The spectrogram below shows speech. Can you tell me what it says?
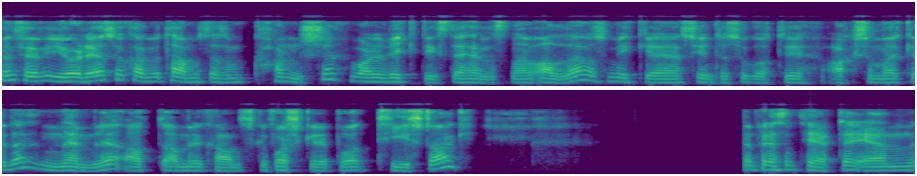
Men før vi gjør det, så kan vi ta med oss det som kanskje var den viktigste hendelsen av alle, og som ikke syntes så godt i aksjemarkedet, nemlig at amerikanske forskere på tirsdag presenterte en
